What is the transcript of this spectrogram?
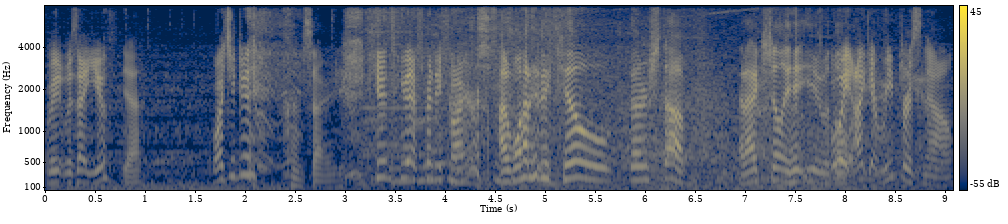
wait, was that you? Yeah. Why'd you do that? I'm sorry. you didn't think that friendly fire? I wanted to kill their stuff, and I accidentally hit you with Oh, wait, I get Reapers now.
